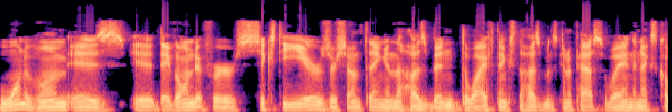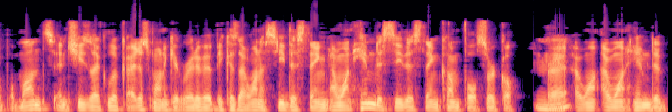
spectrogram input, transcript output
one of them is it, they've owned it for 60 years or something, and the husband, the wife thinks the husband's going to pass away in the next couple months, and she's like, "Look, I just want to get rid of it because I want to see this thing. I want him to see this thing come full circle, mm-hmm. right? I want I want him to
